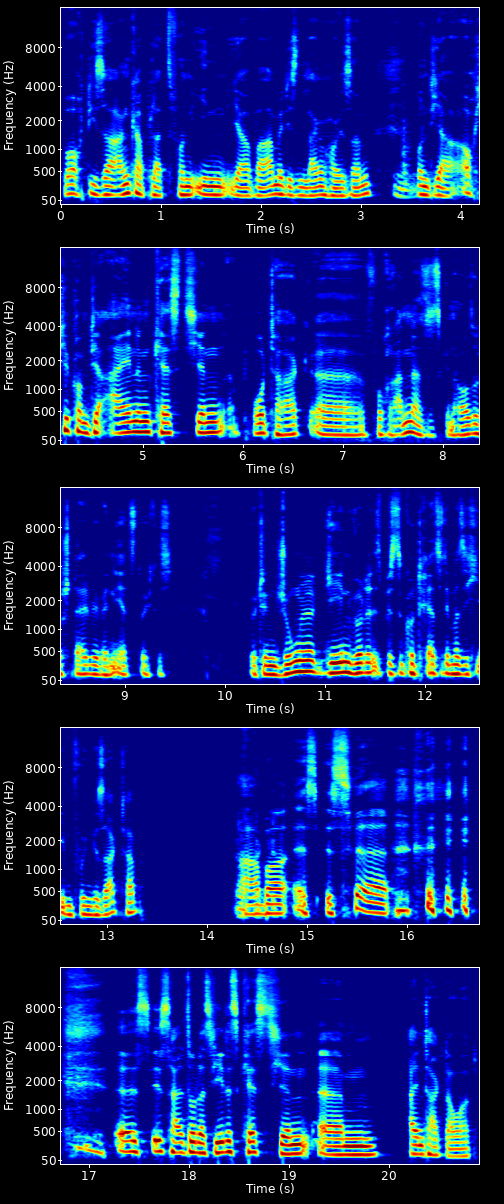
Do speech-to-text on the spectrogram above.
wo auch dieser Ankerplatz von ihnen ja war mit diesen Langhäusern. Mhm. Und ja, auch hier kommt ihr einen Kästchen pro Tag äh, voran. Also es ist genauso schnell, wie wenn ihr jetzt durch das durch den Dschungel gehen würdet. Ist ein bisschen konträr zu dem, was ich eben vorhin gesagt habe. Aber es ist äh, es ist halt so, dass jedes Kästchen ähm, einen Tag dauert.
